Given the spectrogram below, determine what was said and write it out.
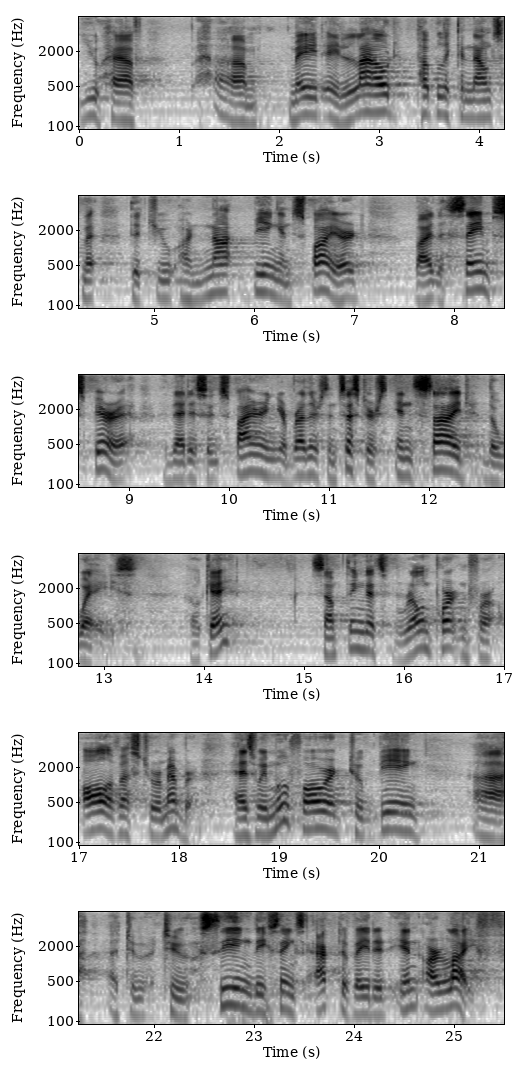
you have um, made a loud public announcement that you are not being inspired by the same spirit that is inspiring your brothers and sisters inside the ways. Okay? Something that's real important for all of us to remember. As we move forward to being, uh, to, to seeing these things activated in our life,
